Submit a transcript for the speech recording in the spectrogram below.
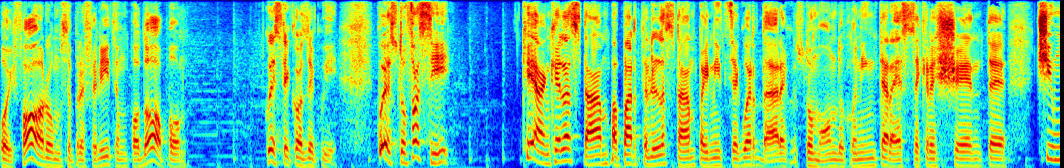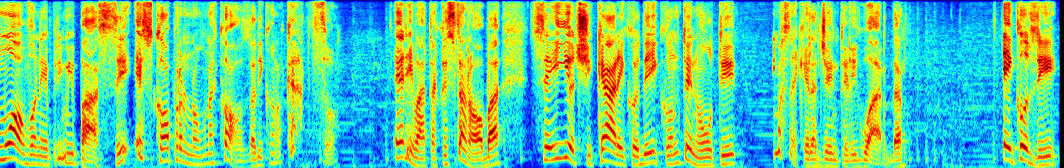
o i forum se preferite un po' dopo, queste cose qui. Questo fa sì che anche la stampa, parte della stampa, inizia a guardare questo mondo con interesse crescente, ci muovono i primi passi e scoprono una cosa, dicono cazzo è arrivata questa roba, se io ci carico dei contenuti, ma sai che la gente li guarda. E così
